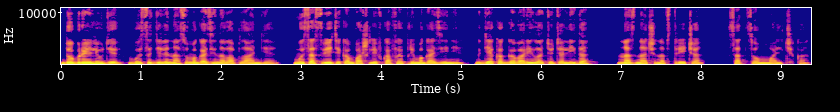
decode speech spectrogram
Добрые люди высадили нас у магазина «Лапландия». Мы со Светиком пошли в кафе при магазине, где, как говорила тетя Лида, назначена встреча с отцом мальчика.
